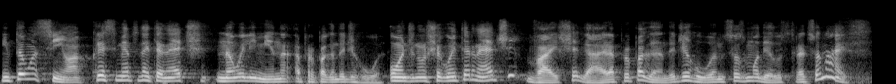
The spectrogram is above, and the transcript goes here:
Então assim, ó, crescimento da internet não elimina a propaganda de rua. Onde não chegou a internet, vai chegar a propaganda de rua nos seus modelos tradicionais.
